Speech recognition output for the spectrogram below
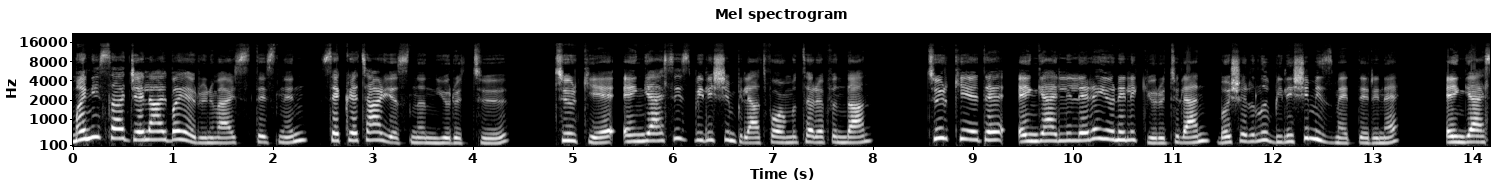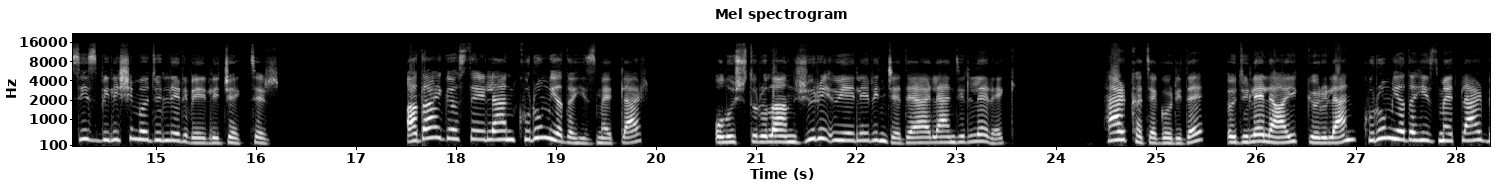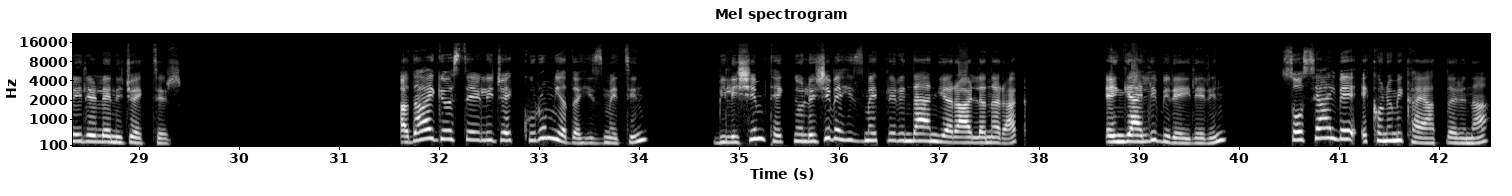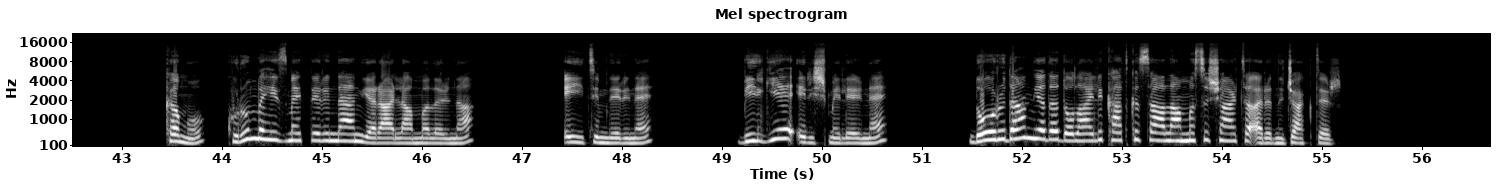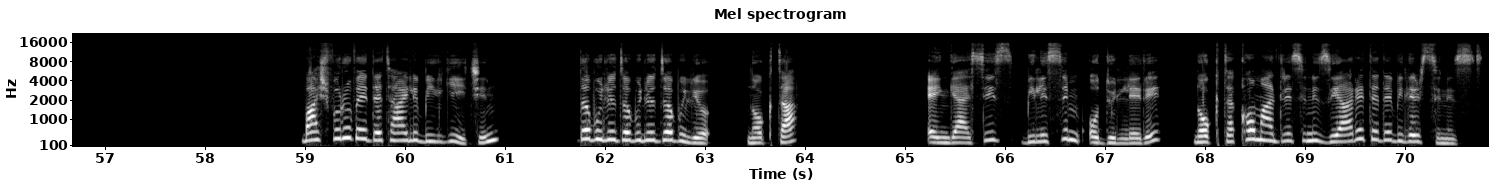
Manisa Celal Bayar Üniversitesi'nin sekreteryasının yürüttüğü Türkiye Engelsiz Bilişim Platformu tarafından Türkiye'de engellilere yönelik yürütülen başarılı bilişim hizmetlerine engelsiz bilişim ödülleri verilecektir. Aday gösterilen kurum ya da hizmetler, oluşturulan jüri üyelerince değerlendirilerek her kategoride ödüle layık görülen kurum ya da hizmetler belirlenecektir. Aday gösterilecek kurum ya da hizmetin, bilişim teknoloji ve hizmetlerinden yararlanarak, engelli bireylerin sosyal ve ekonomik hayatlarına, kamu, kurum ve hizmetlerinden yararlanmalarına, eğitimlerine, bilgiye erişmelerine, doğrudan ya da dolaylı katkı sağlanması şartı aranacaktır. Başvuru ve detaylı bilgi için www.engelsizbilisimodülleri.com adresini ziyaret edebilirsiniz.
